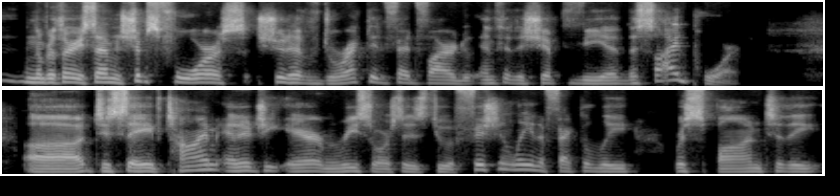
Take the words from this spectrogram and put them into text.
number 37, ship's force should have directed Fed Fire to enter the ship via the side port. Uh, to save time, energy, air, and resources to efficiently and effectively respond to the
